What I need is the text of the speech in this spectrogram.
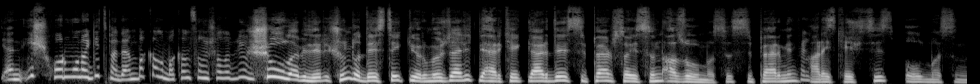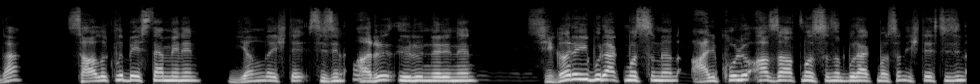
yani iş hormona gitmeden bakalım bakalım sonuç alabiliyor muyuz? Şu olabilir, şunu da destekliyorum. Özellikle erkeklerde sperm sayısının az olması, spermin Kalitesiz. hareketsiz olmasında sağlıklı beslenmenin yanında işte sizin arı ürünlerinin sigarayı bırakmasının, alkolü azaltmasını bırakmasının işte sizin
